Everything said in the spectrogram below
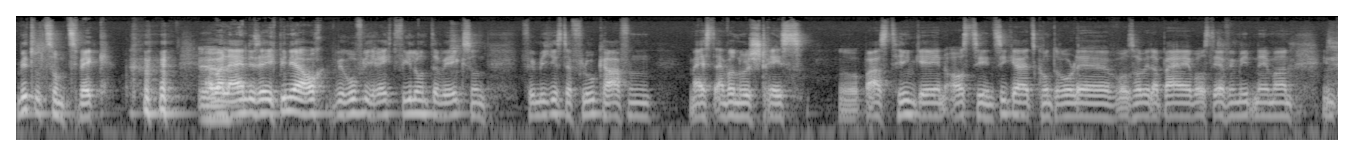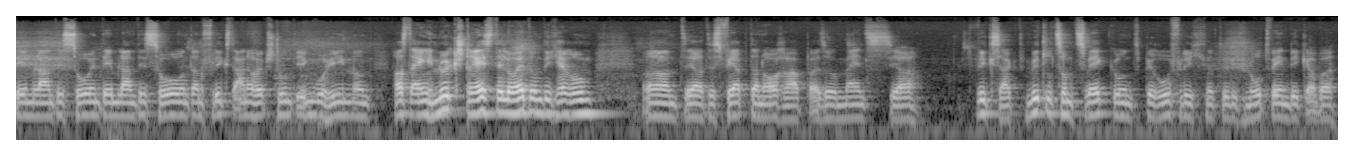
Mittel zum Zweck. Ja. Aber allein, diese, ich bin ja auch beruflich recht viel unterwegs und für mich ist der Flughafen meist einfach nur Stress. So, passt, hingehen, ausziehen, Sicherheitskontrolle, was habe ich dabei, was darf ich mitnehmen, in dem Land ist so, in dem Land ist so und dann fliegst eineinhalb Stunden irgendwo hin und hast eigentlich nur gestresste Leute um dich herum und ja, das färbt dann auch ab. Also meins, ja, wie gesagt, Mittel zum Zweck und beruflich natürlich notwendig, aber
